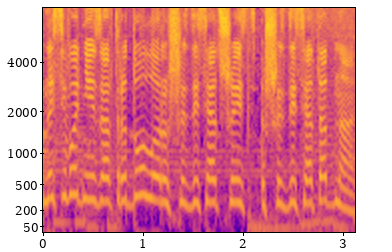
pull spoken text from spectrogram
На сегодня и завтра доллар 66,61,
